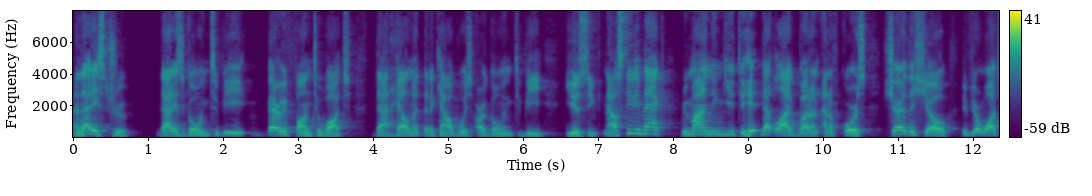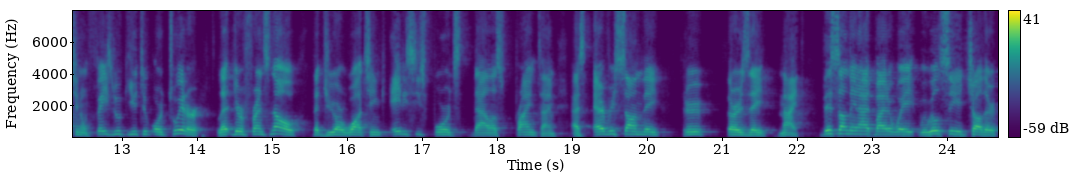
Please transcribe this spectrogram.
and that is true that is going to be very fun to watch. That helmet that the Cowboys are going to be using. Now, Stevie Mac reminding you to hit that like button and, of course, share the show. If you're watching on Facebook, YouTube, or Twitter, let your friends know that you are watching A to Z Sports Dallas Primetime as every Sunday through Thursday night. This Sunday night, by the way, we will see each other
